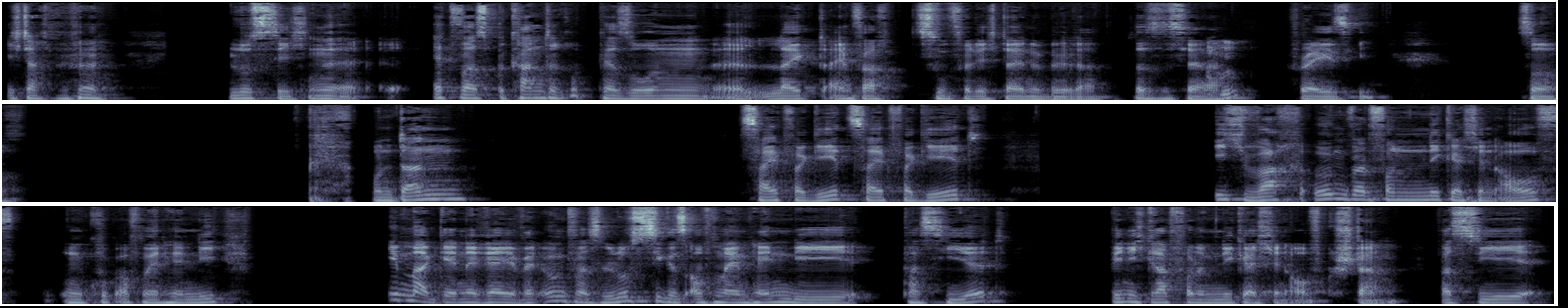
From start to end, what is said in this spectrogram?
ich dachte, lustig, eine etwas bekanntere Person äh, liked einfach zufällig deine Bilder. Das ist ja Mhm. crazy. So. Und dann Zeit vergeht, Zeit vergeht. Ich wach irgendwann von einem Nickerchen auf und guck auf mein Handy. Immer generell, wenn irgendwas Lustiges auf meinem Handy passiert, bin ich gerade von einem Nickerchen aufgestanden. Was die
